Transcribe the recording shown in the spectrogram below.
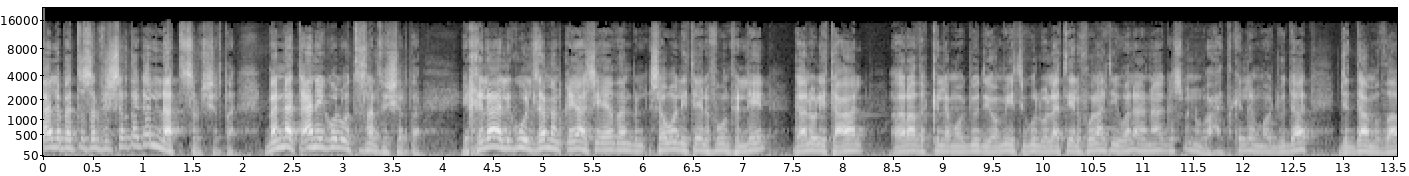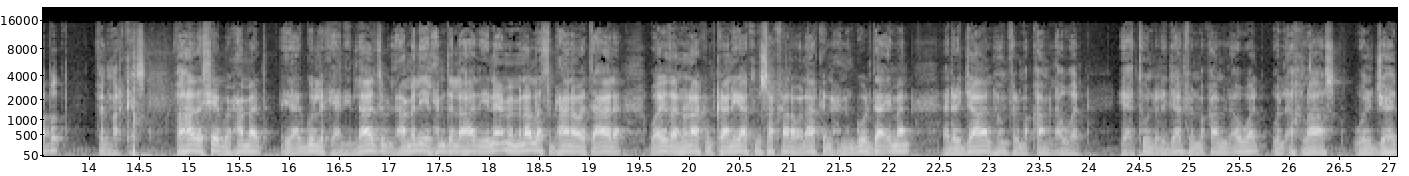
قال لي بتصل في الشرطة؟ قال لي لا تتصل في الشرطة. بنت عني يقول واتصلت في الشرطة. خلال يقول زمن قياسي أيضا سووا لي تليفون في الليل. قالوا لي تعال أغراضك كلها موجودة يومية يقول ولا تليفوناتي ولا ناقص من واحد. كلها موجودات قدام الضابط في المركز. فهذا شيء أبو محمد إذا أقول لك يعني لازم العملية الحمد لله هذه نعمة من الله سبحانه وتعالى. وأيضا هناك إمكانيات مسخرة ولكن نحن نقول دائما الرجال هم في المقام الأول. يأتون الرجال في المقام الأول والإخلاص والجهد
